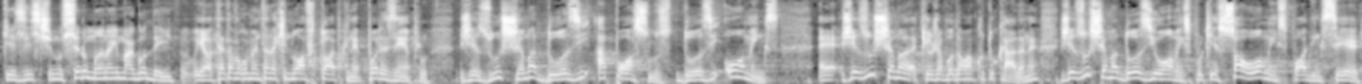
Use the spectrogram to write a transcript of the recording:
que existe no ser humano, a imago Dei. Eu até estava comentando aqui no off-topic, né? Por exemplo, Jesus chama 12 apóstolos, 12 homens. É, Jesus chama, que eu já vou dar uma cutucada, né? Jesus chama 12 homens porque só homens podem ser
